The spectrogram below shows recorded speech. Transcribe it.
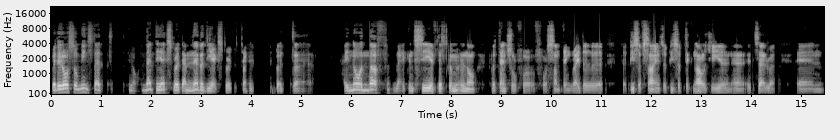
but it also means that you know I'm not the expert. I'm never the expert, right? But uh, I know enough that I can see if there's you know potential for for something, right? A, a piece of science, a piece of technology, and uh, etc. And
